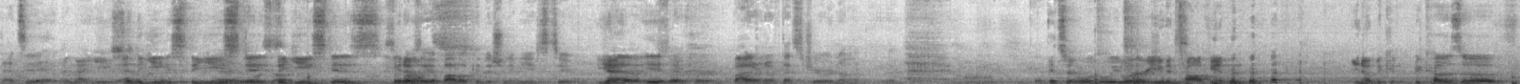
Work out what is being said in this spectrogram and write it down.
that's it. And that yeast. And the yeast, the yeast Yeah, is the yeast is you Supposedly know, a bottle conditioning yeast too. Yeah, it, So I've heard, but I don't know if that's true or not. It's we were even talking, you know, because because of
